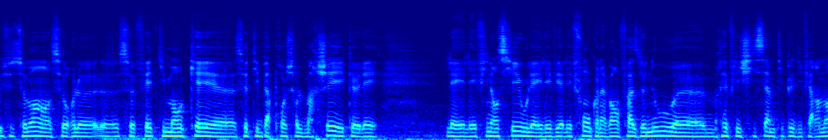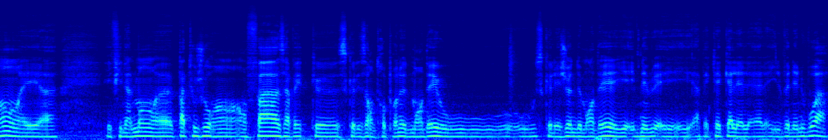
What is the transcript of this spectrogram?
justement sur le, ce fait qu'il manquait ce type d'approche sur le marché et que les, les, financiers ou les, les fonds qu'on avait en face de nous réfléchissaient un petit peu différemment et, et finalement pas toujours en, phase avec ce que les entrepreneurs demandaient ou, ce que les jeunes demandaient et, avec lesquels ils venaient nous voir.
